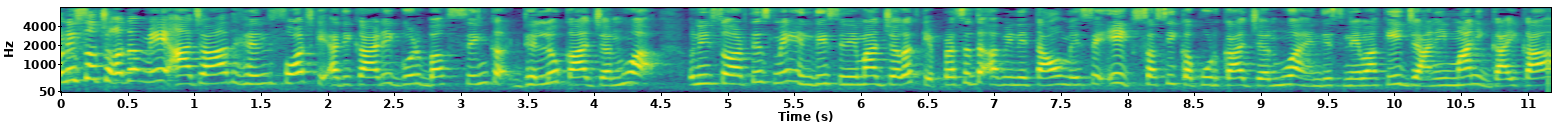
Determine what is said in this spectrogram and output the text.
1914 में आज़ाद हिंद फौज के अधिकारी गुरबख्श सिंह ढिल्लो का जन्म हुआ। उन्नीस सौ अड़तीस में हिंदी सिनेमा जगत के प्रसिद्ध अभिनेताओं में से एक शशि कपूर का जन्म हुआ। हिंदी सिनेमा की जानी मानी गायिका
